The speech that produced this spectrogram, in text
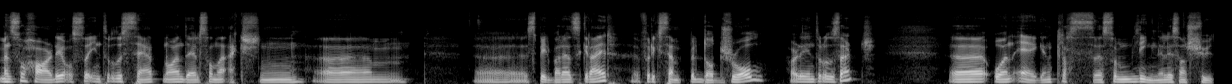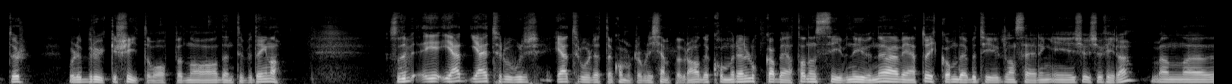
men så har de også introdusert nå en del sånne action um, uh, spillbarhetsgreier. F.eks. dodge roll har de introdusert. Uh, og en egen klasse som ligner litt sånn shooter, hvor du bruker skytevåpen og den type ting. da. Så det, jeg, jeg, tror, jeg, tror, dette kommer til å bli kjempebra. Det kommer en lukka beta den 7. juni, og jeg vet jo ikke om det betyr lansering i 2024. Men uh,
